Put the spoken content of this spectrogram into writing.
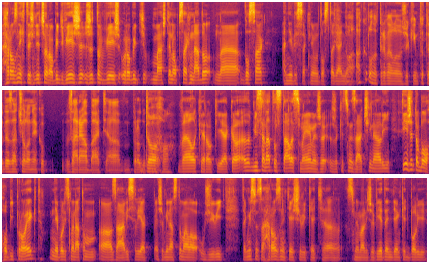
hrozne chceš niečo robiť, vieš, že to vieš urobiť, máš ten obsah na, do, na dosah a nevieš sa k nemu dostať ani. No a ako dlho trvalo, že kým to teda začalo nejako zarábať a produkovať? Dlho, veľké roky. Ako, my sa na tom stále smejeme, že, že keď sme začínali, tým, že to bol hobby projekt, neboli sme na tom závislí a že by nás to malo uživiť, tak my sme sa hrozne tešili, keď sme mali, že v jeden deň, keď boli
